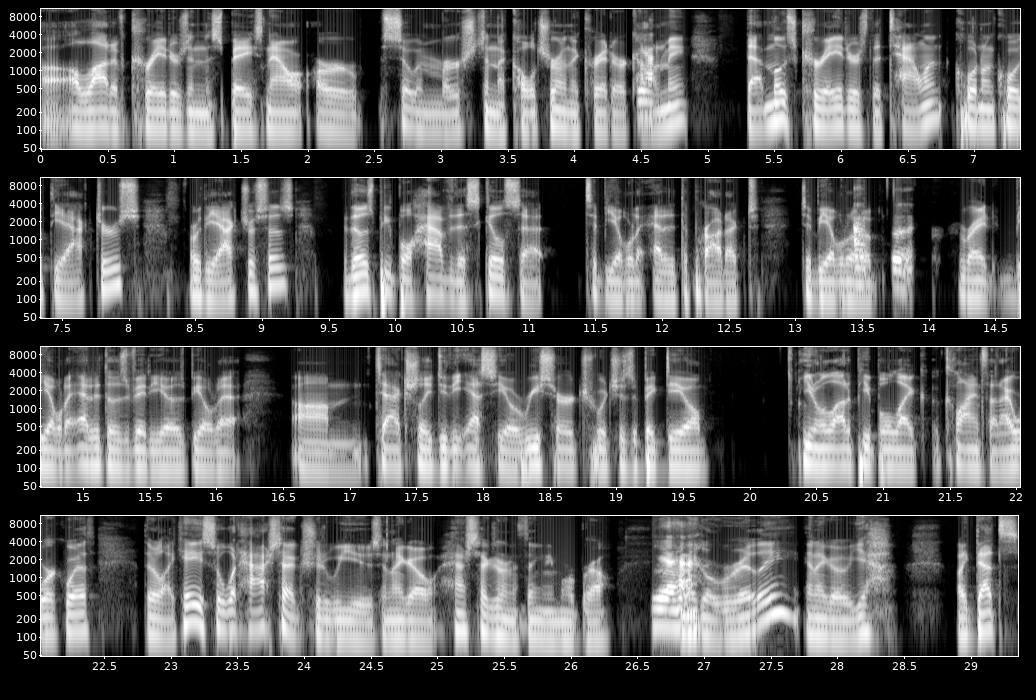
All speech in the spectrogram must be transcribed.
uh, a lot of creators in the space now are so immersed in the culture and the creator Yeah. economy that most creators, the talent, quote unquote, the actors or the actresses, those people have the skill set to be able to edit the product, to be able to Absolutely. right be able to edit those videos be able to um to actually do the seo research which is a big deal you know a lot of people like clients that i work with they're like hey so what hashtag should we use and i go hashtags aren't a thing anymore bro and Yeah. i go really and i go yeah like that's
